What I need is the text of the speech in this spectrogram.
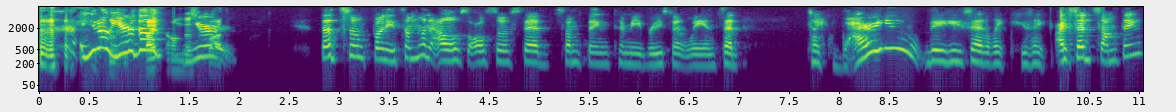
know you're the Right you're spot. that's so funny. Someone else also said something to me recently and said it's like why are you he said like he's like I said something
